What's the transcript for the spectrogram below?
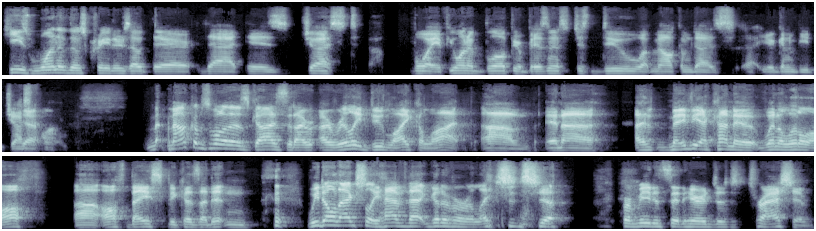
he's one of those creators out there that is just boy. If you want to blow up your business, just do what Malcolm does. Uh, you're going to be just yeah. fine. Malcolm's one of those guys that I, I really do like a lot, um, and uh, I, maybe I kind of went a little off uh, off base because I didn't. we don't actually have that good of a relationship for me to sit here and just trash him.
